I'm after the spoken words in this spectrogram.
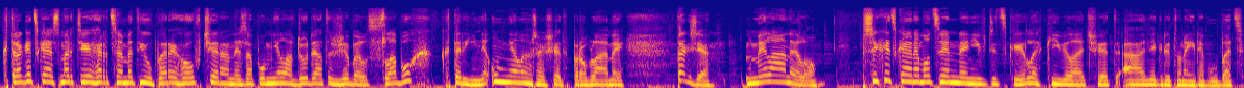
K tragické smrti herce Matthew Perryho včera nezapomněla dodat, že byl slaboch, který neuměl řešit problémy. Takže, milá Nelo, Psychické nemoci není vždycky lehký vyléčit a někdy to nejde vůbec.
